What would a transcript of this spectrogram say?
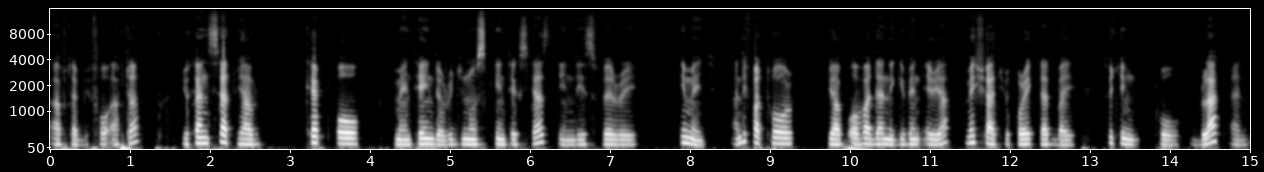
after before after. You can see that we have kept or maintained the original skin textures in this very image. And if at all you have overdone a given area make sure that you correct that by switching to black and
